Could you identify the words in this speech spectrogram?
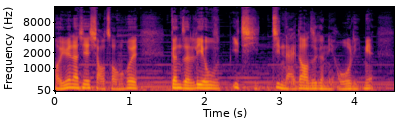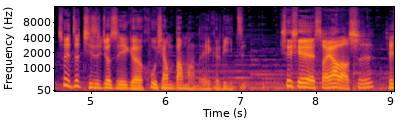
哦。因为那些小虫会跟着猎物一起进来到这个鸟窝里面，所以这其实就是一个互相帮忙的一个例子。谢谢索亚老师，谢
